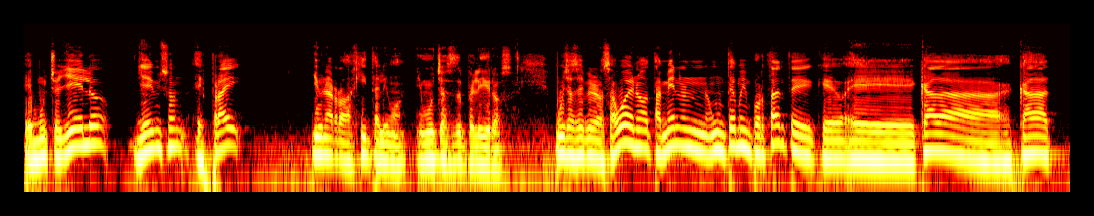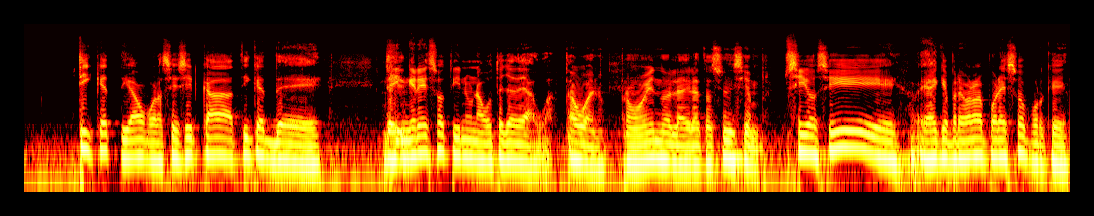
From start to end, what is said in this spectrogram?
Eh, mucho hielo, Jameson, spray y una rodajita de limón. Y muchas peligrosas. Muchas peligrosa. Bueno, también un, un tema importante que eh, cada, cada ticket, digamos por así decir, cada ticket de, de Sí. ingreso tiene una botella de agua. Está bueno. Promoviendo la hidratación siempre. Sí o sí eh, hay que preparar por eso porque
